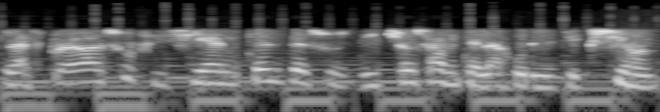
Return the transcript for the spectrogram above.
las pruebas suficientes de sus dichos ante la jurisdicción.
